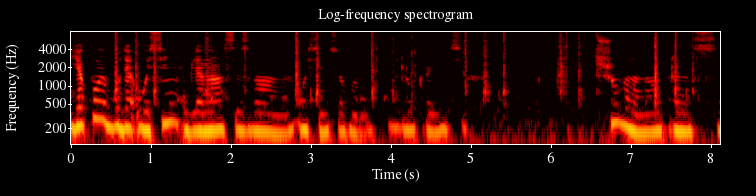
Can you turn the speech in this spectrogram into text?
Якою буде осінь для нас з вами? Осінь цього року для українців? Що вона нам принесе?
